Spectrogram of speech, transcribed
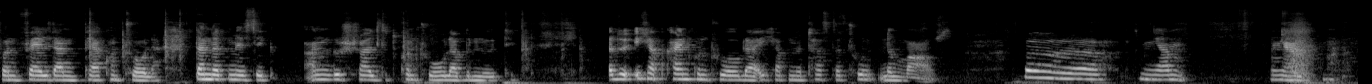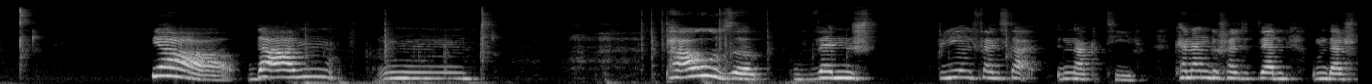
von Feldern per Controller. Standardmäßig angeschaltet Controller benötigt. Also ich habe keinen Controller, ich habe eine Tastatur und eine Maus. Äh, ja. Ja. Ja, dann mh, mm, Pause, wenn Spielfenster inaktiv. Kann angeschaltet werden, um das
